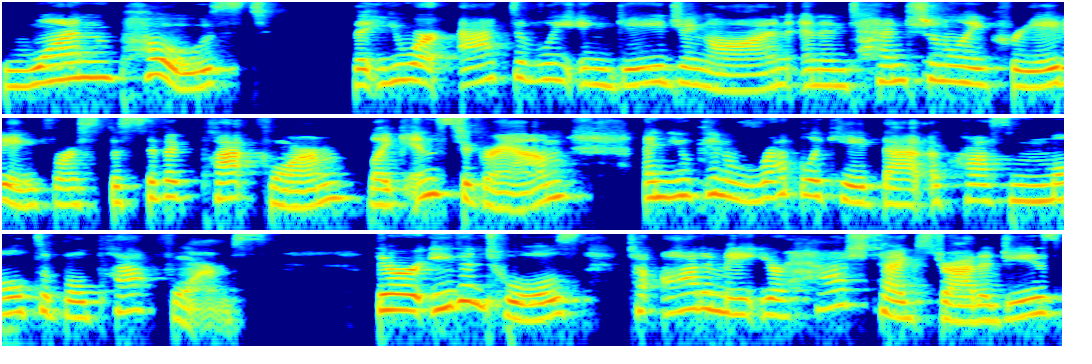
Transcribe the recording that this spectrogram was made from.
one post that you are actively engaging on and intentionally creating for a specific platform like Instagram, and you can replicate that across multiple platforms. There are even tools to automate your hashtag strategies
